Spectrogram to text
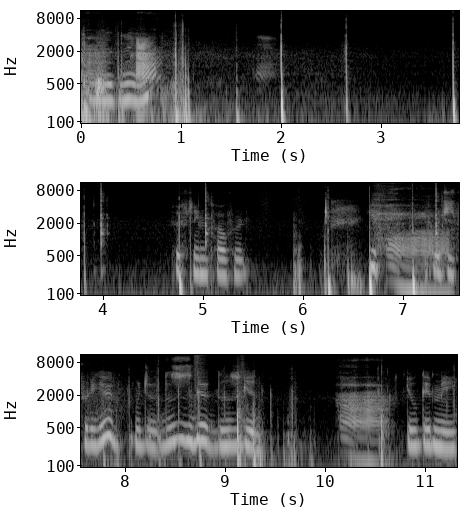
hmm. with me. 15 covered. Yeah, ah. which is pretty good. Which is this is good. This is good. Ah. You'll give me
